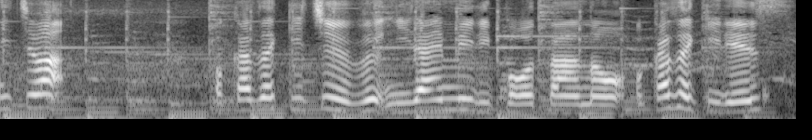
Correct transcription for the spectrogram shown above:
にちは。岡崎チューブ2代目リポーターの岡崎です。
